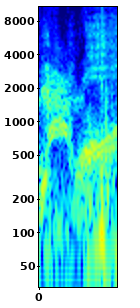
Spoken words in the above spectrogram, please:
Yeah!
